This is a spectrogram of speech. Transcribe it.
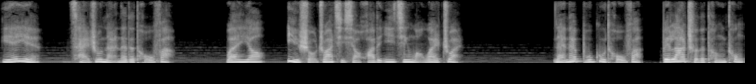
爷爷踩住奶奶的头发，弯腰一手抓起小华的衣襟往外拽。奶奶不顾头发被拉扯的疼痛，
